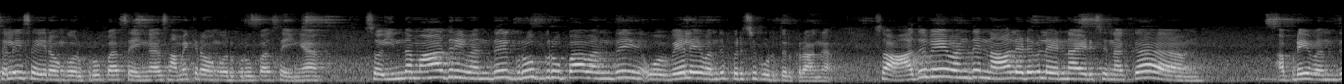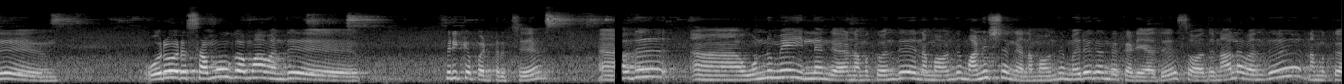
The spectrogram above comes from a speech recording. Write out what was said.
சிலை செய்கிறவங்க ஒரு குரூப்பாக செய்யுங்க. சமைக்கிறவங்க ஒரு குரூப்பாக செய்யுங்க. ஸோ இந்த மாதிரி வந்து குரூப் குரூப்பாக வந்து வேலையை வந்து பிரித்து கொடுத்துருக்குறாங்க. ஸோ அதுவே வந்து நாளடைவில் என்ன ஆயிடுச்சுனாக்கா அப்படியே வந்து ஒரு ஒரு சமூகமாக வந்து பிரிக்கப்பட்டுருச்சு. அதாவது ஒன்றுமே இல்லைங்க. நமக்கு வந்து நம்ம வந்து மனுஷங்க. நம்ம வந்து மிருகங்க கிடையாது. ஸோ அதனால் வந்து நமக்கு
